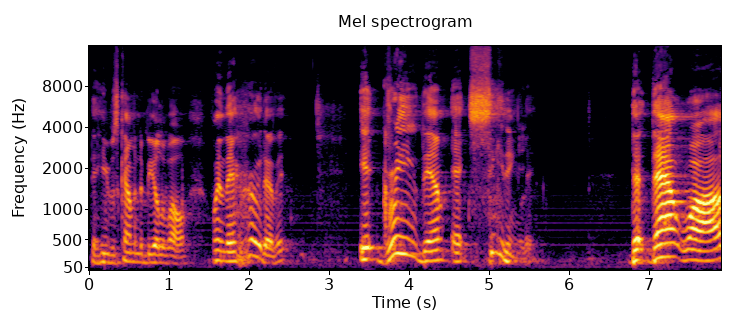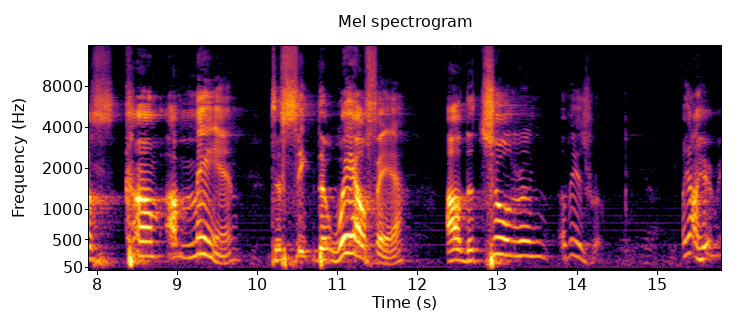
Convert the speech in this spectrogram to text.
that he was coming to build a wall, when they heard of it, it grieved them exceedingly that there was come a man to seek the welfare of the children of Israel. Y'all hear me?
